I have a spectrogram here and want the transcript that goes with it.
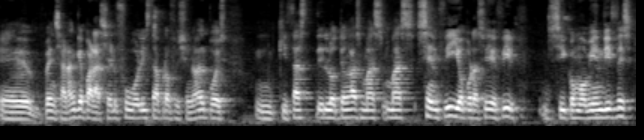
eh, pensarán que para ser futbolista profesional, pues mm, quizás lo tengas más, más sencillo, por así decir. Si, como bien dices,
